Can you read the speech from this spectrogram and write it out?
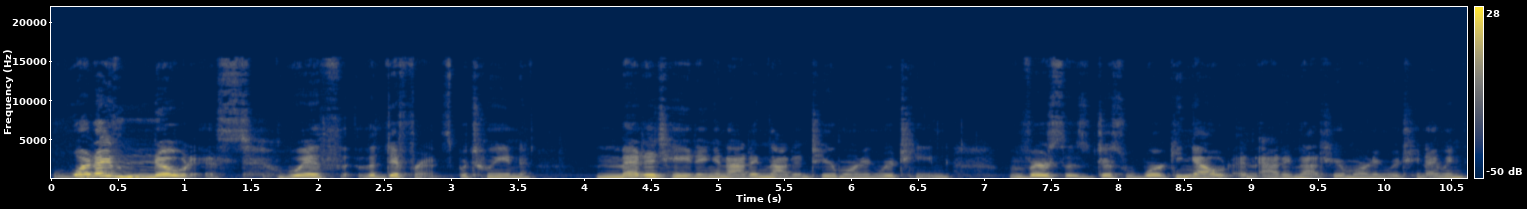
What I've noticed with the difference between meditating and adding that into your morning routine versus just working out and adding that to your morning routine. I mean,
